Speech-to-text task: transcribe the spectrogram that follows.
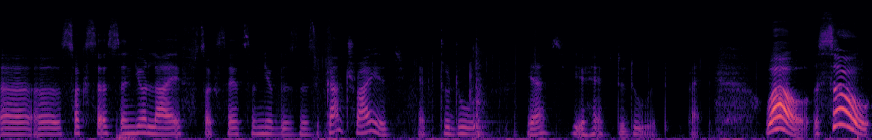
uh, uh, success in your life, success in your business. You can't try it. You have to do it. Yes, you have to do it. Right. Wow. So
